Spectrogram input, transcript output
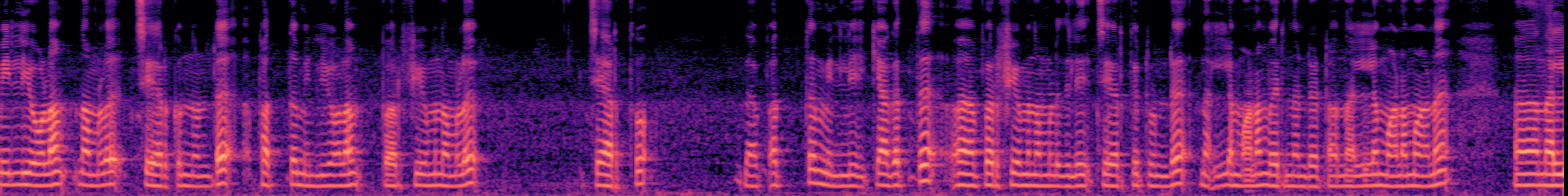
മില്ലിയോളം നമ്മൾ ചേർക്കുന്നുണ്ട്. പത്ത് മില്ലിയോളം പെർഫ്യൂം നമ്മൾ ചേർത്തു. പത്ത് മില്ലിക്കകത്ത് പെർഫ്യൂം നമ്മളിതിൽ ചേർത്തിട്ടുണ്ട്. നല്ല മണം വരുന്നുണ്ട് കേട്ടോ. നല്ല മണമാണ്. നല്ല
